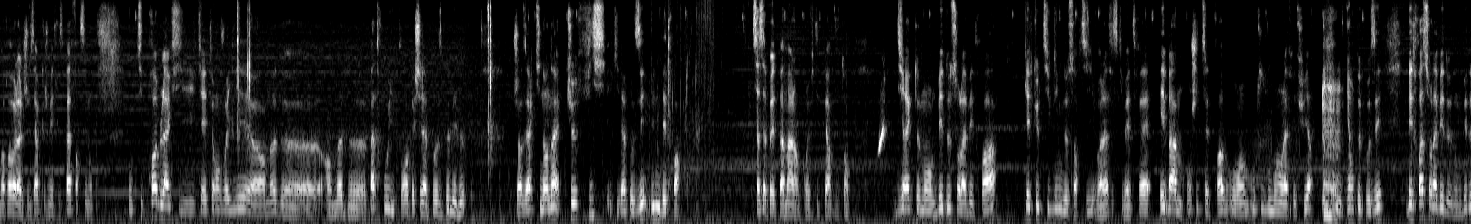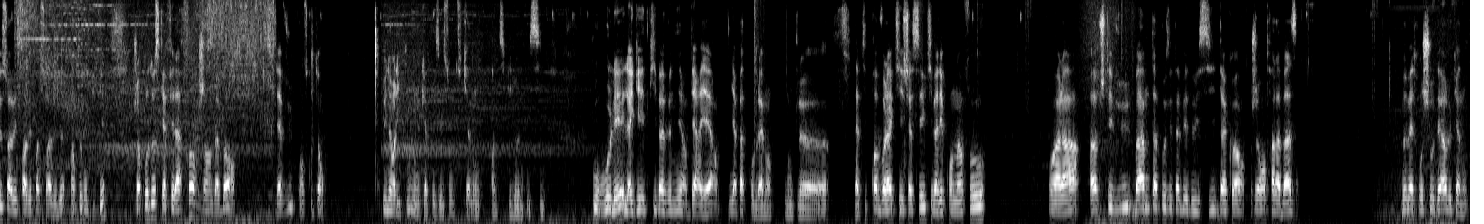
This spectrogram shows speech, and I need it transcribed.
Enfin voilà, jeu Zerg que je maîtrise pas forcément. Donc petite probe là qui, a été envoyée euh, en mode, euh, patrouille pour empêcher la pose de B2. Genre Zerg qui n'en a que Phi et qui va poser une B3. Ça, ça peut être pas mal hein, pour éviter de perdre du temps. Directement B2 sur la B3. Quelques petits lignes de sortie, voilà, c'est ce qui va être fait. Et bam, on shoot cette probe, ou, en- ou tout du moins on la fait fuir. et on peut poser B3 sur la B2. Donc B2 sur la B3, B3 sur la B2, un peu compliqué. Genre Protos qui a fait la forge hein, d'abord, il a vu en scoutant une early pool, donc a posé son petit canon, un petit pylône ici pour rouler. La gate qui va venir derrière, il n'y a pas de problème. hein. Donc la petite probe voilà qui est chassée, qui va aller prendre l'info. Voilà, hop, je t'ai vu, bam, t'as posé ta B2 ici, d'accord, je rentre à la base, me mettre au chaud derrière le canon.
